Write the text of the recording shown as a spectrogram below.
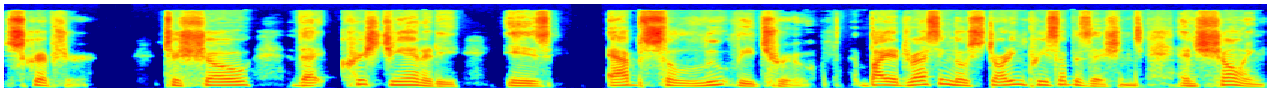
scripture to show that Christianity is absolutely true by addressing those starting presuppositions and showing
